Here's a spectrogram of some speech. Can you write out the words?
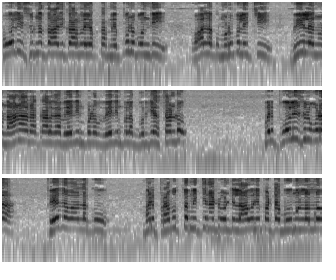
పోలీసు ఉన్నతాధికారుల యొక్క మెప్పును పొంది వాళ్ళకు ముడుపులిచ్చి వీళ్ళను నానా రకాలుగా వేధింపడం వేధింపులకు గురి చేస్తాడు. మరి పోలీసులు కూడా పేదవాళ్ళకు మరి ప్రభుత్వం ఇచ్చినటువంటి లావుని పట్ట భూములలో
